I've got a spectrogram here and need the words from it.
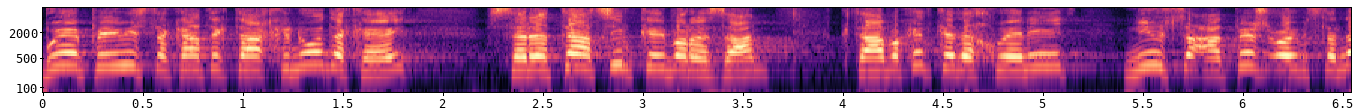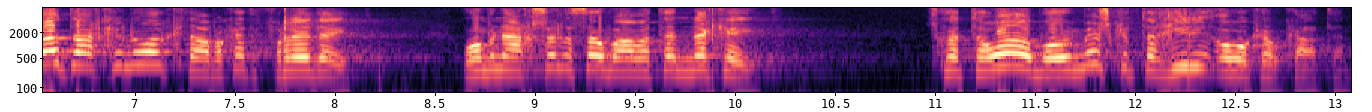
بۆیە پێویستە کاتێک تاقینەوە دەکەیت سەرەتا چی بکەیت بەڕێزان کتابەکەت کە دەخوێنیت نیو سەعات پێش ئەوەی بچتە ناو تاقینەوە کتابەکەت فڕێدەیت و مناقشە لەسەر بابەتە نەکەیت چکە تەواو بەوەی مێشکت تەغیری ئەوەکە بکاتن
